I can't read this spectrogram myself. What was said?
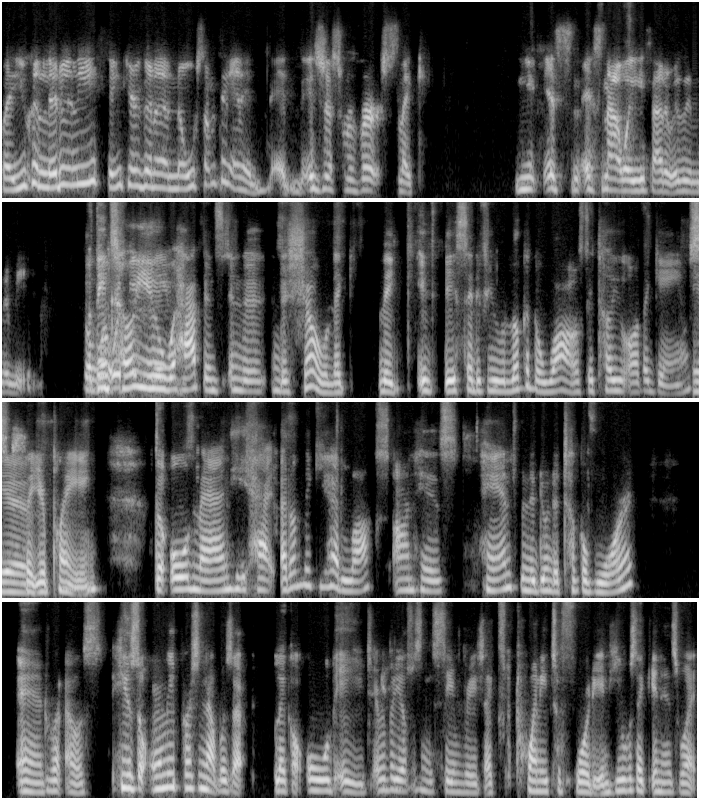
But you can literally think you're gonna know something, and it, it it's just reversed. Like you, it's it's not what you thought it was gonna be. but So they what would tell you say- what happens in the in the show. Like like if they said if you look at the walls, they tell you all the games Yeah. that you're playing. The old man, he had I don't think he had locks on his hands when they're doing the tug of war. And what else? He was the only person that was a like an old age. Everybody else was in the same age, like 20 to 40. And he was like in his what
